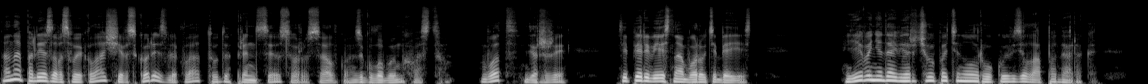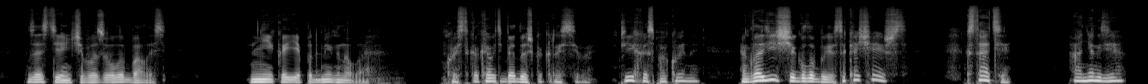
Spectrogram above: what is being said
Она полезла в свой клатч и вскоре извлекла оттуда принцессу-русалку с голубым хвостом. «Вот, держи. Теперь весь набор у тебя есть». Ева недоверчиво потянула руку и взяла подарок. Застенчиво заулыбалась. Ника ей подмигнула. «Костя, какая у тебя дочка красивая. Тихая, спокойная. А глазища голубые, закачаешься. Кстати, Аня где?»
